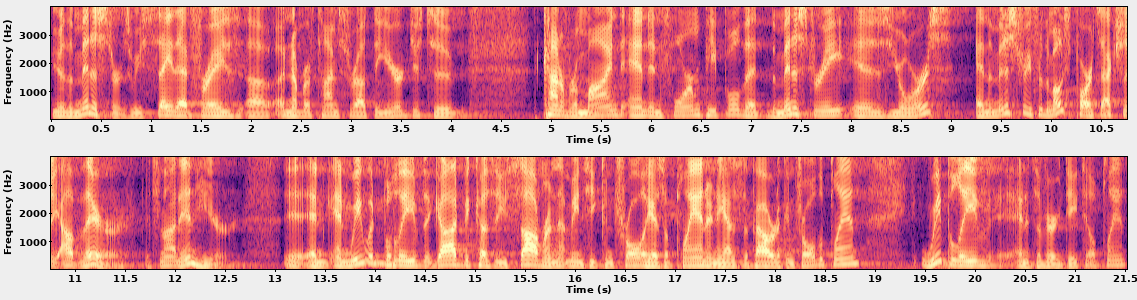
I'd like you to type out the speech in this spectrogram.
you're the ministers. We say that phrase uh, a number of times throughout the year just to kind of remind and inform people that the ministry is yours, and the ministry, for the most part, is actually out there. It's not in here. And, and we would believe that God, because He's sovereign, that means He control, He has a plan and He has the power to control the plan. We believe, and it's a very detailed plan,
